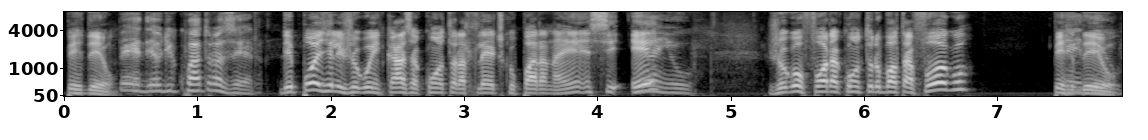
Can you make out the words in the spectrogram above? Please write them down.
perdeu. Perdeu de 4 a 0. Depois ele jogou em casa contra o Atlético Paranaense e Ganhou. jogou fora contra o Botafogo, perdeu. Perdeu.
